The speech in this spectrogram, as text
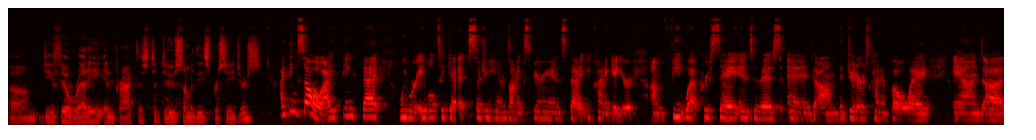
Um, do you feel ready in practice to do some of these procedures? I think so. I think that we were able to get such a hands-on experience that you kind of get your um, feet wet per se into this, and um, the jitters kind of go away. And uh,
